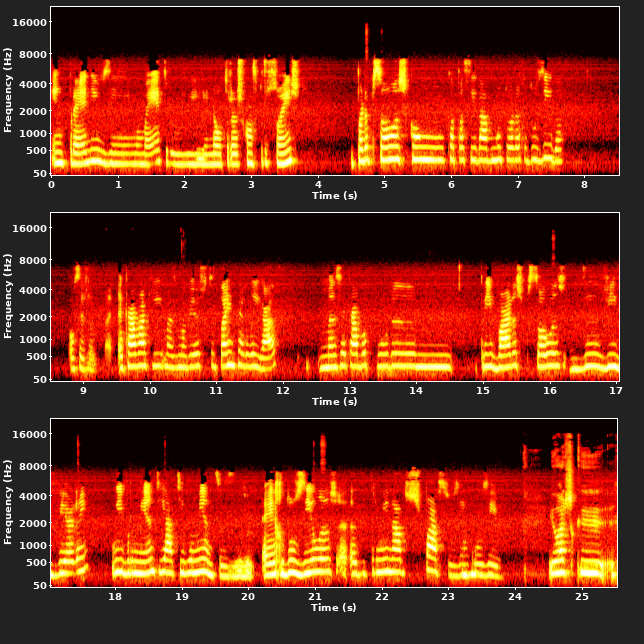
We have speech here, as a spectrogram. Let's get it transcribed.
em prédios e no metro e noutras construções para pessoas com capacidade motora reduzida. Ou seja, acaba aqui, mais uma vez, tudo está interligado, mas acaba por hum, privar as pessoas de viverem livremente e ativamente, é reduzi-las a, a, determinados espaços, uhum. inclusive. Eu acho que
